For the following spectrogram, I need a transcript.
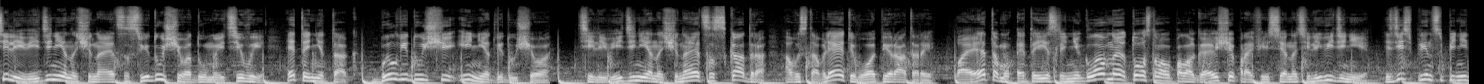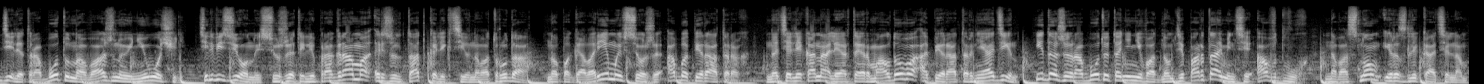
Телевидение начинается с ведущего, думаете вы. Это не так. Был ведущий и нет ведущего. Телевидение начинается с кадра, а выставляют его операторы. Поэтому это, если не главное, то основополагающая профессия на телевидении. Здесь, в принципе, не делят работу на важную и не очень. Телевизионный сюжет или программа – результат коллективного труда. Но поговорим мы все же об операторах. На телеканале РТР Молдова оператор не один. И даже работают они не в одном департаменте, а в двух – новостном и развлекательном.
